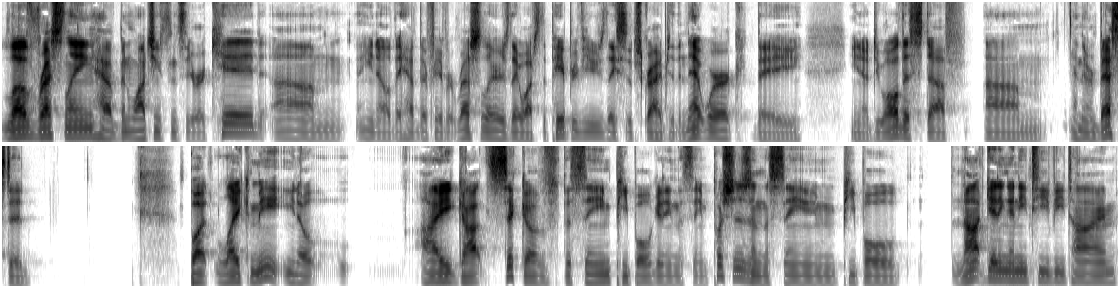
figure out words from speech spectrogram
love wrestling, have been watching since they were a kid. Um, you know, they have their favorite wrestlers, they watch the pay per views, they subscribe to the network, they, you know, do all this stuff, um, and they're invested. But like me, you know, I got sick of the same people getting the same pushes and the same people not getting any TV time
